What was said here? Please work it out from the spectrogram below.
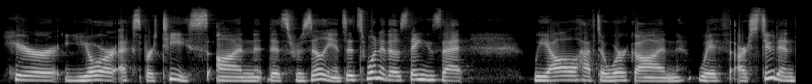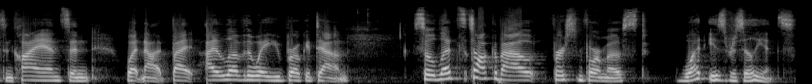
hear your expertise on this resilience. It's one of those things that we all have to work on with our students and clients and whatnot. But I love the way you broke it down. So let's talk about first and foremost what is resilience?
